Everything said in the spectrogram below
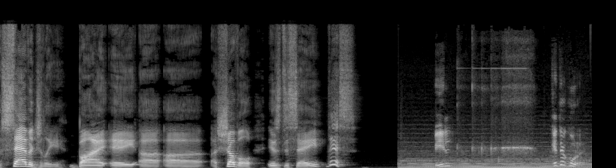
savagely by a uh, uh, a shovel is to say this. Bill, ¿qué te ocurre?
